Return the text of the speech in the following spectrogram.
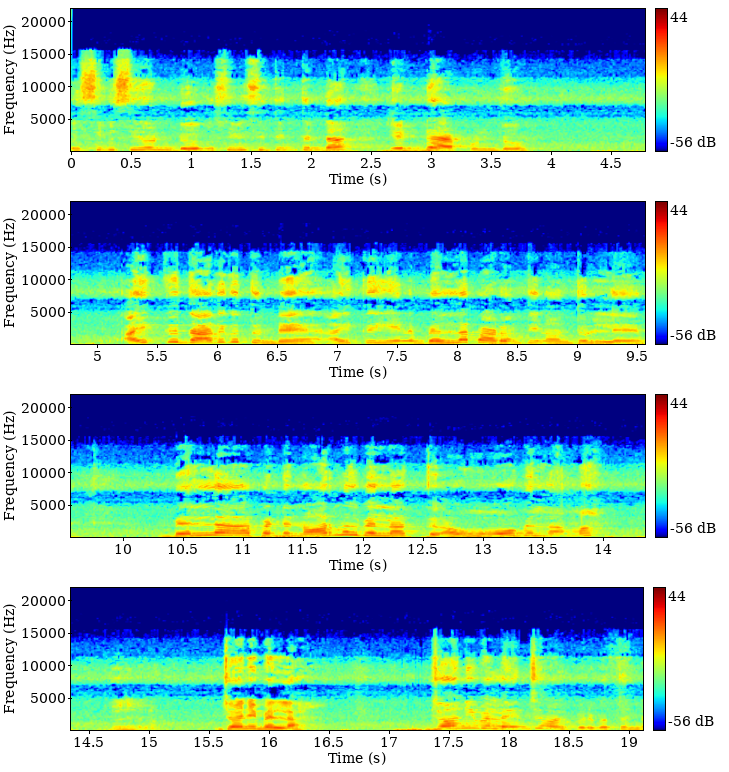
ಬಿಸಿ ಬಿಸಿ ಉಂಡು ಬಿಸಿ ಬಿಸಿ ತಿಂತಂಡ ಎಡ್ಡೆ ಆ್ಯಪ್ ಉಂಡು ಐಕ್ ದಾದಿ ಗೊತ್ತುಂಡೆ ಐಕ್ ಏನು ಬೆಲ್ಲ ಪಾಡು ಅಂತಿನ ಅಂತುಳ್ಳೆ ಬೆಲ್ಲ ಪಂಡ ನಾರ್ಮಲ್ ಬೆಲ್ಲ ಅತ್ತು ಅವು ಓ ಬೆಲ್ಲ ಅಮ್ಮ? ಜೋನಿ ಬೆಲ್ಲ. ಜೋನಿ ಬೆಲ್ಲ. ಜೋನಿ ಬೆಲ್ಲ ಎಂಚ ಮಲ್ಪುರು ಗೊತ್ತುಂಡ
